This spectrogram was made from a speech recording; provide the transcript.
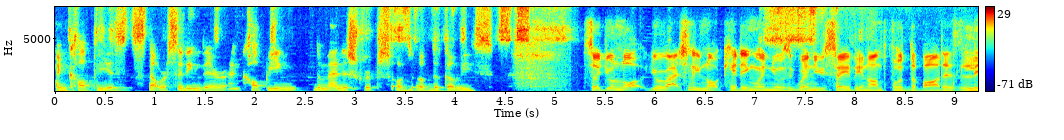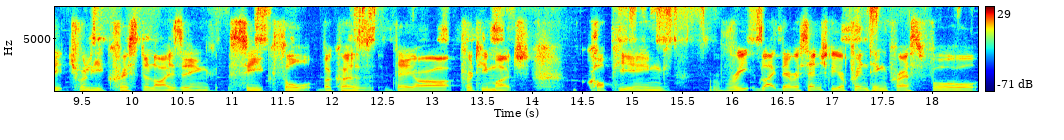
and copyists that were sitting there and copying the manuscripts of, of the Kavis. So you're not you're actually not kidding when you when you say the Anandpur Darbar is literally crystallizing Sikh thought because they are pretty much copying Re- like they're essentially a printing press for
